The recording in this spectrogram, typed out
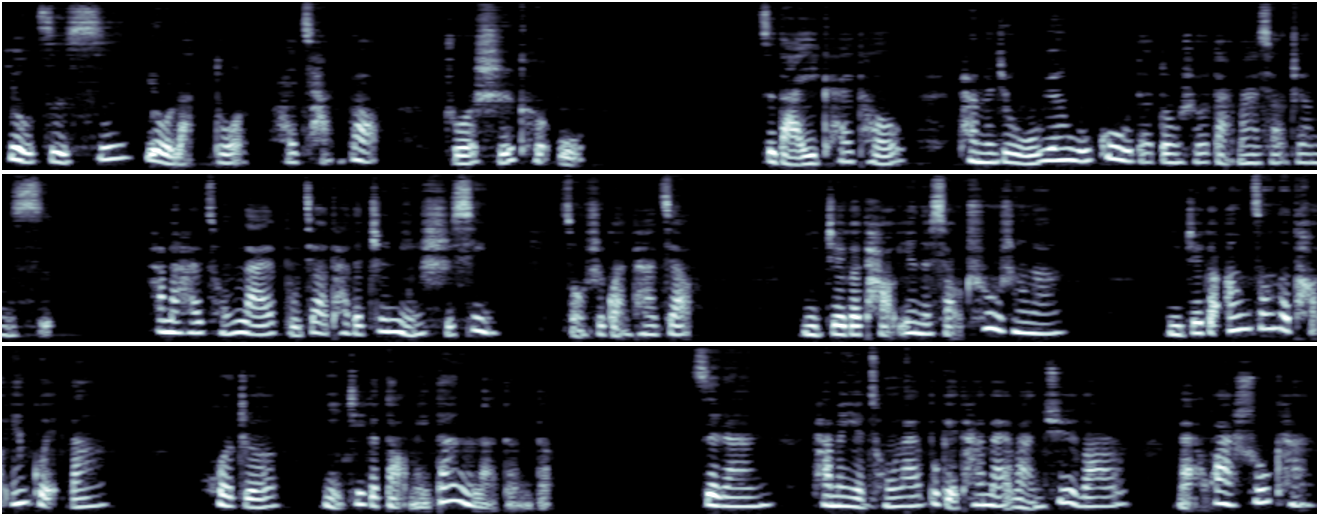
又自私又懒惰，还残暴，着实可恶。自打一开头，他们就无缘无故地动手打骂小詹姆斯。他们还从来不叫他的真名实姓，总是管他叫“你这个讨厌的小畜生啦，你这个肮脏的讨厌鬼啦”。或者你这个倒霉蛋啦，等等。自然，他们也从来不给他买玩具玩，买画书看。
